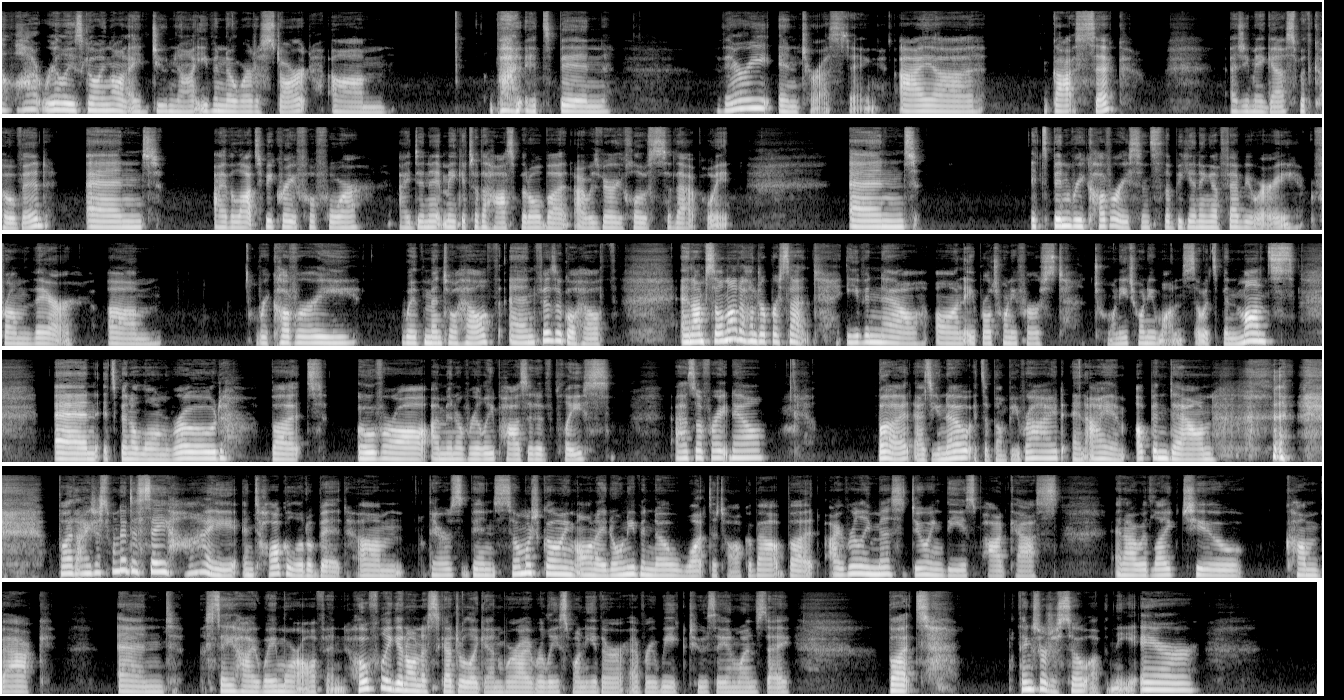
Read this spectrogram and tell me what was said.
a lot really is going on. I do not even know where to start. Um, but it's been very interesting. I uh, got sick, as you may guess, with COVID, and I have a lot to be grateful for. I didn't make it to the hospital, but I was very close to that point. And it's been recovery since the beginning of February from there. Um, recovery with mental health and physical health. And I'm still not 100%, even now on April 21st, 2021. So it's been months and it's been a long road, but overall, I'm in a really positive place as of right now. But as you know, it's a bumpy ride and I am up and down. but I just wanted to say hi and talk a little bit. Um, there's been so much going on. I don't even know what to talk about, but I really miss doing these podcasts. And I would like to come back and say hi way more often. Hopefully, get on a schedule again where I release one either every week, Tuesday and Wednesday. But things are just so up in the air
